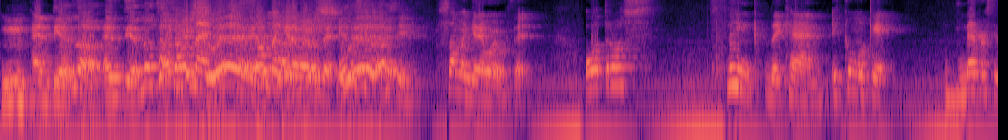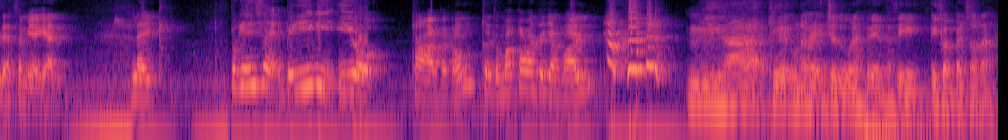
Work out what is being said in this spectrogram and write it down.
Mm, entiendo, entiendo. Some men, shit, some men get away with it. Decir. Some men get away with it. Otros think they can. Es como que never say that to me again. Like, porque dice baby y yo, cabrón, que tú me acabas de llamar. Mira, que una vez yo tuve una experiencia así y fue en persona.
